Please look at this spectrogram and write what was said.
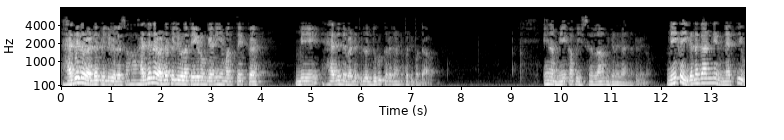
හැදෙන වැඩපිළිවෙල සහ හැදෙන වැඩපිළිවෙල තේරුම් ගැනීමත් එක්ක මේ හැදෙන වැඩපිළිවෙල දුරු කරගන්න ප්‍රතිපදාව. එහෙනම් මේක අපි ඉස්සෙල්ලාම ඉගෙන ගන්නට වෙනවා. මේක ඉගෙන ගන්නේ නැතිව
